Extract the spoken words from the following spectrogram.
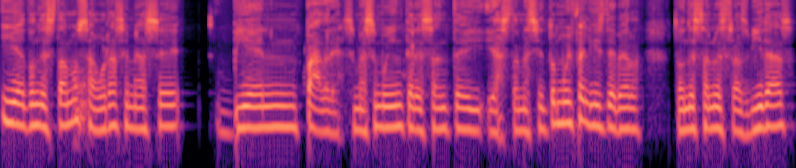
y donde estamos ahora se me hace bien padre, se me hace muy interesante y, hasta me siento muy feliz de ver dónde están nuestras vidas,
